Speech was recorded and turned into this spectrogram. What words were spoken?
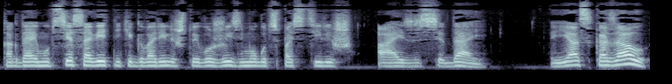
когда ему все советники говорили, что его жизнь могут спасти лишь Айз Седай. Я сказал,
